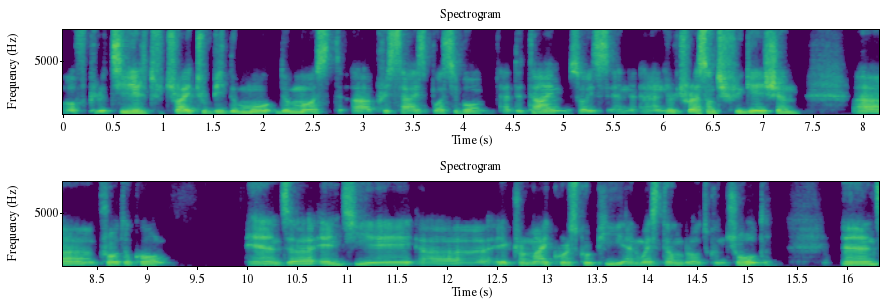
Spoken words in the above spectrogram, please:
of Clotilde to try to be the more the most uh, precise possible at the time. So it's an, an ultracentrifugation uh, protocol and NTA electron microscopy and Western blot controlled, and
